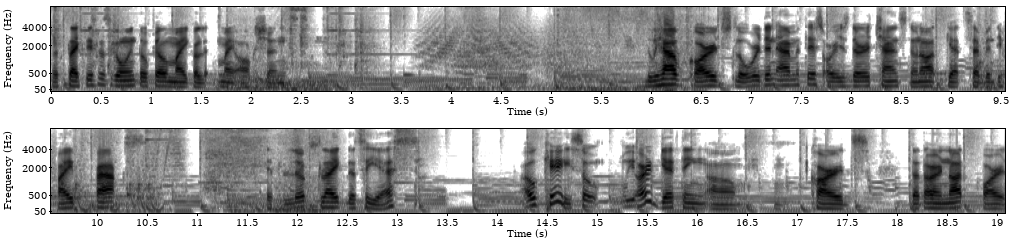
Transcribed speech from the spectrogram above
Looks like this is going to fill my my auctions. Do we have cards lower than Amethyst or is there a chance to not get 75 packs? It looks like that's a yes. Okay, so we are getting um, cards that are not part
